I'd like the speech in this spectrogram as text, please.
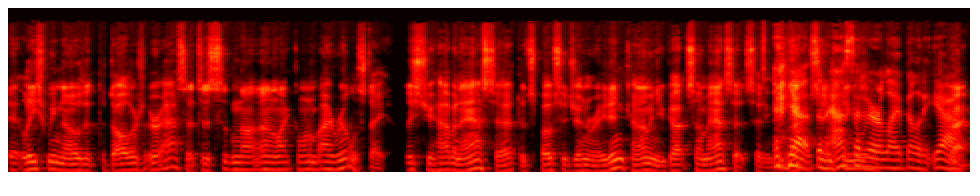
at least we know that the dollars are assets. It's not unlike going to buy real estate. At least you have an asset that's supposed to generate income, and you've got some asset sitting. there. yeah, it's an asset or a liability. Yeah. Right.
